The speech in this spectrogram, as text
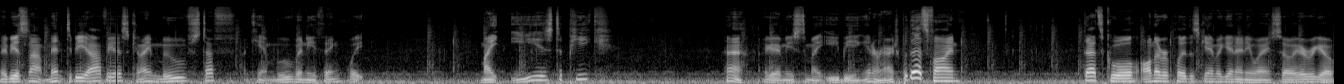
Maybe it's not meant to be obvious. Can I move stuff? I can't move anything. Wait. My E is to peek? Huh. Okay, I'm used to my E being interact, but that's fine. That's cool. I'll never play this game again anyway, so here we go.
